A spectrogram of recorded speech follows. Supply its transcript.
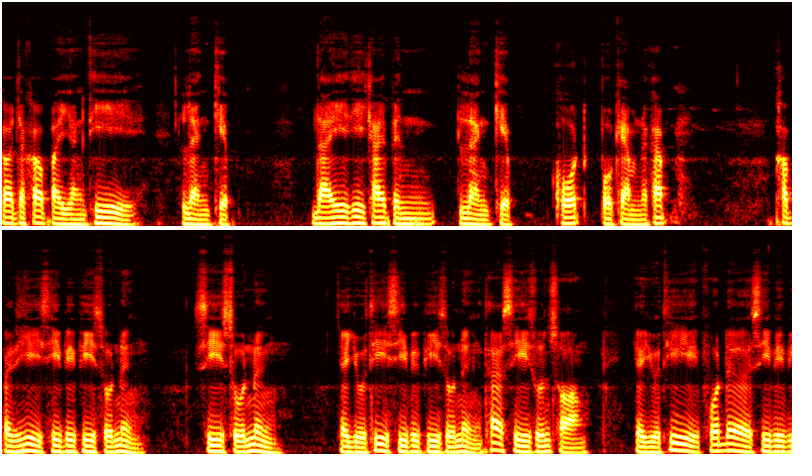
ก็จะเข้าไปอย่างที่แหล่งเก็บไดที่ใช้เป็นแหล่งเก็บโค้ดโปรแกรมนะครับ เข้าไปที่ CPP 01 C 01จะอยู่ที่ CPP 01ถ้า C 02 จะอยู่ที่โฟลเดอร์ CPP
